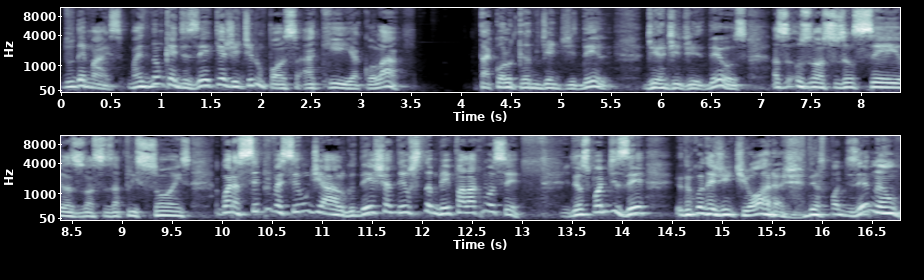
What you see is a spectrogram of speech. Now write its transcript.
do demais. Mas não quer dizer que a gente não possa aqui e acolá está colocando diante de dele, diante de Deus, as, os nossos anseios, as nossas aflições. Agora, sempre vai ser um diálogo. Deixa Deus também falar com você. Isso. Deus pode dizer, quando a gente ora, Deus pode dizer não.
